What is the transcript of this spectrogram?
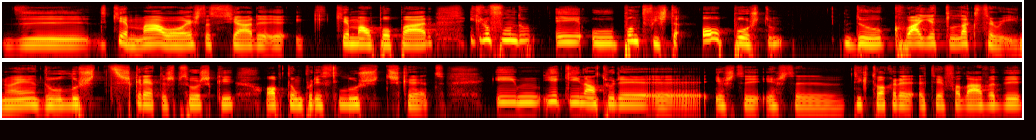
de, de, que é mau ou este associar que é mau poupar e que no fundo é o ponto de vista oposto do quiet luxury, não é? Do luxo discreto, as pessoas que optam por esse luxo discreto. E, e aqui na altura eh, este, este TikToker até falava de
